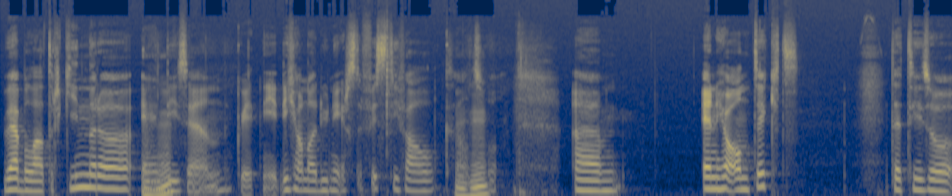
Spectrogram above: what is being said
we hebben later kinderen en Mhm. die zijn... Ik weet niet, die gaan naar hun eerste festival. Ik zal het Mhm. zo... Ehm, en je ontdekt dat die zo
